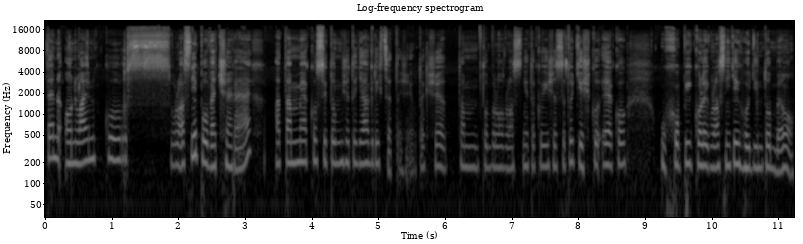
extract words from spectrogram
ten online kurz vlastně po večerech a tam jako si to můžete dělat, kdy chcete, že jo. Takže tam to bylo vlastně takový, že se to těžko i jako uchopí, kolik vlastně těch hodin to bylo.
